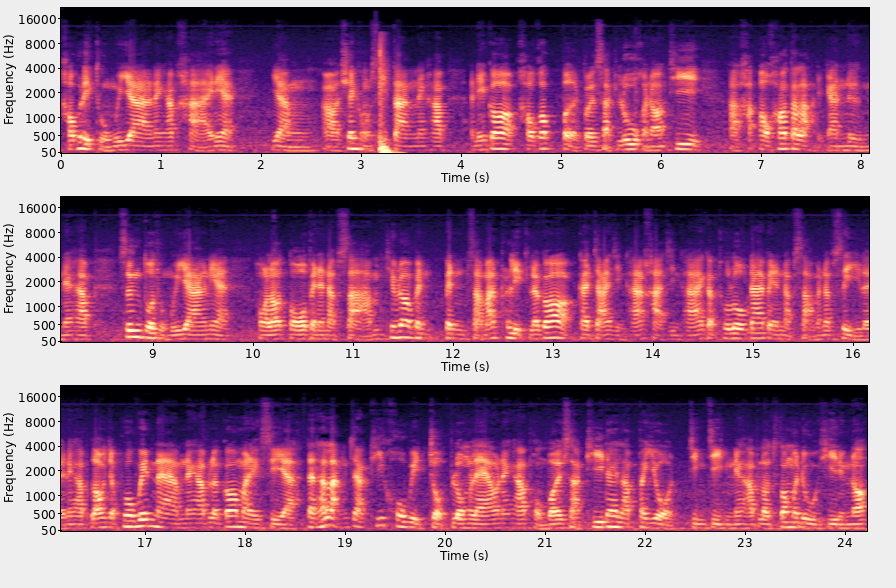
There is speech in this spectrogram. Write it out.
เขาผลิตถุงมือยางนะครับขายเนี่ยอย่างเช่นของสีตังนะครับ อันนี้ก็เขาก็เปิดบริษัทลูกเนาะที่เอาเข้าตลาดอีกอันหนึ่งนะครับ ซึ่งตัวถุงมือยางเนี่ย ของเราโตเป็นอันดับ 3 ที่เราเป็นเป็นสามารถผลิตแล้วก็กระจายสินค้าขายสินค้ากับทั่วโลกได้เป็นอันดับ 3 อันดับ 4 เลยนะครับรองจากพวกเวียดนามนะครับแล้วก็มาเลเซีย แต่ถ้าหลังจากที่โควิดจบลงแล้วนะครับผมบริษัทที่ได้รับประโยชน์จริงๆนะครับเราจะต้องมาดูอีกทีหนึ่งเนาะ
